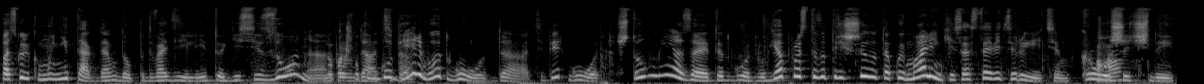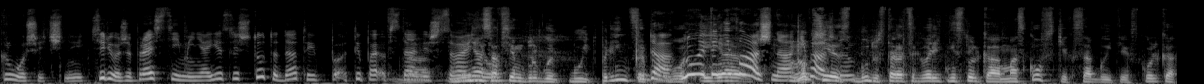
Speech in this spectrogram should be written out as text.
поскольку мы не так давно подводили итоги сезона, Но прошло да, полгода. теперь вот год, да, теперь год. Что у меня за этот год был? Я просто вот решила такой маленький составить рейтинг, крошечный, ага. крошечный. Сережа, прости меня, если что-то, да, ты ты вставишь да. свое. У меня совсем другой будет принцип. Да, вот, ну это не важно, не вообще важно. буду стараться говорить не столько о московских событиях, сколько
